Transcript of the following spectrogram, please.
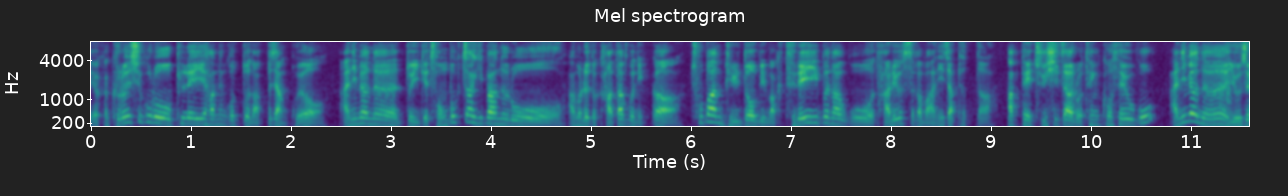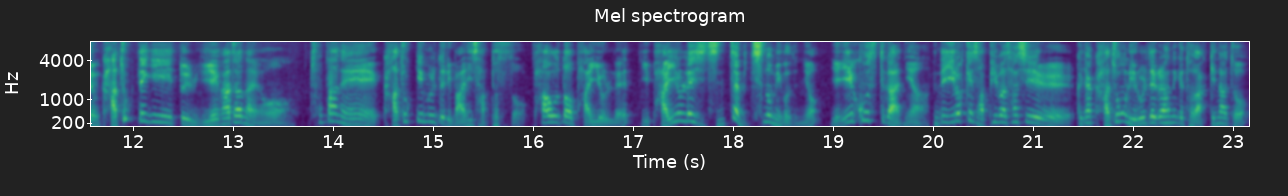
약간 그런 식으로 플레이하는 것도 나쁘지 않고요. 아니면은 또 이게 정복자 기반으로 아무래도 가다 보니까 초반 빌드업이 막 드레이븐하고 다리우스가 많이 잡혔다. 앞에 주시자로 탱커 세우고 아니면 은 요즘 가족 덱이 또 유행하잖아요. 초반에 가족 기물들이 많이 잡혔어. 파우더 바이올렛. 이 바이올렛이 진짜 미친놈이거든요. 얘 1코스트가 아니야. 근데 이렇게 잡히면 사실 그냥 가족 리롤 덱을 하는 게 더 낫긴 하죠.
